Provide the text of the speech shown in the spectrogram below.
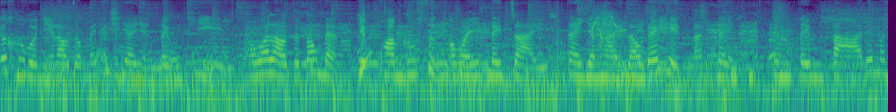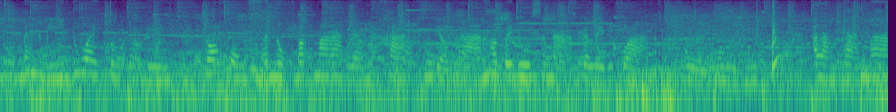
ก็คือวันนี้เราจะไม่ได้เชียร์อย่างเต็มที่ เพราะว่าเราจะต้องแบบเก็บความรู้สึกเอาไว้ในใจ แต่ยังไงเราได้เห็นนักเตะเต็มเต็มๆตาได้มาดูแมตช์นี้ด้วยตัวเราเอง ก็คงสนุกมากๆแล้วนะคะ เดี๋ยวพาเข้าไปดูสนามกันเลยดีกว่าโอ้โหอลังการมาก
